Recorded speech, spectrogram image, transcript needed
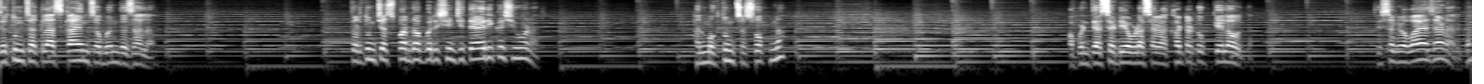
जर तुमचा क्लास कायमचा बंद झाला तर तुमच्या स्पर्धा परीक्षेची तयारी कशी होणार? आणि मग तुमचं स्वप्न? आपण त्यासाठी एवढा सगळा खटाटोप केला होता. ते सगळं वाया जाणार का?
